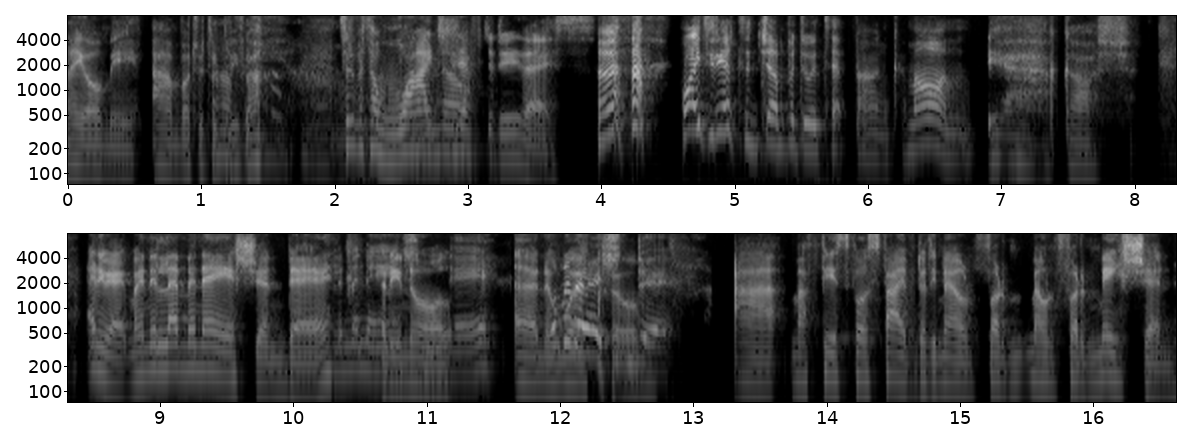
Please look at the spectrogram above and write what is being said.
Naomi am fod wedi brifo. Oh, so ni meddwl, why did you have to do this? why did you have to jump into a tip bank? Come on. Yeah, gosh. Anyway, mae'n elimination day. Elimination day. Yn y workroom. Day a mae Fierce Force 5 yn dod i mewn, for, mewn formation,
